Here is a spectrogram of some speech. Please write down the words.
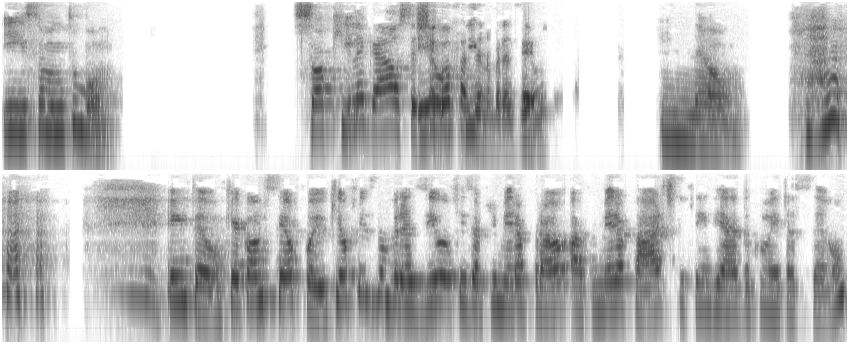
E isso é muito bom. Só que. que legal, você chegou a fazer no Brasil? Não. então, o que aconteceu foi, o que eu fiz no Brasil, eu fiz a primeira prova, a primeira parte que foi enviar a documentação.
